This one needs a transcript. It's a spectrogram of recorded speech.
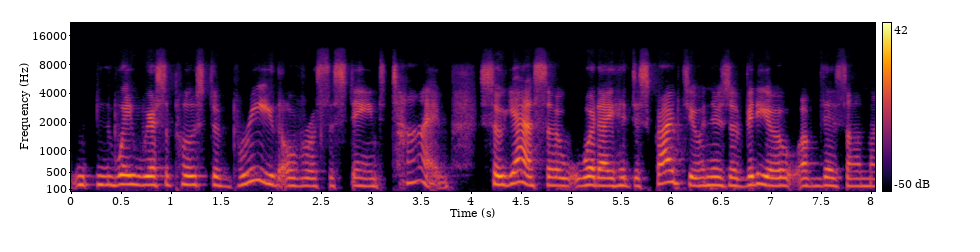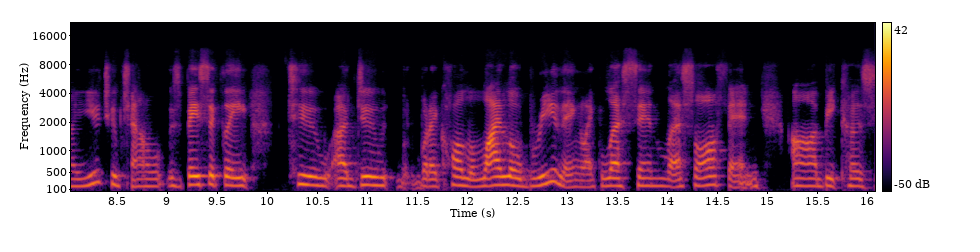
the way we're supposed to breathe over a sustained time. So yeah so what i had described to you and there's a video of this on my youtube channel was basically to uh, do what I call the lilo breathing, like less in, less often, uh, because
